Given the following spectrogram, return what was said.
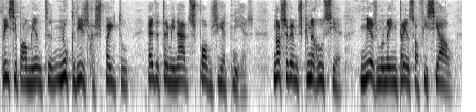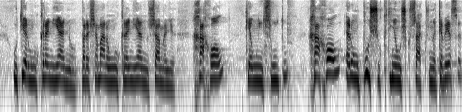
principalmente no que diz respeito a determinados povos e etnias. Nós sabemos que na Rússia, mesmo na imprensa oficial, o termo ucraniano, para chamar um ucraniano, chama-lhe rachol, que é um insulto. Rachol era um puxo que tinha uns cossacos na cabeça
